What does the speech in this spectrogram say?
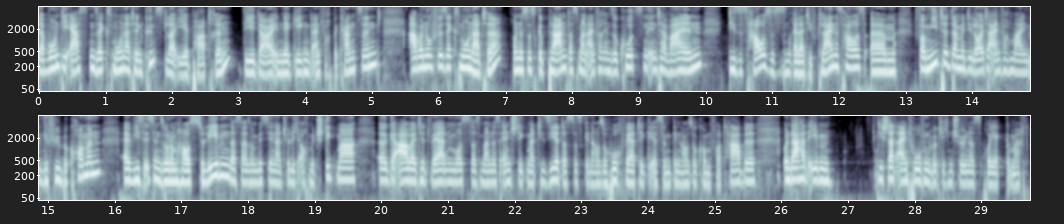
Da wohnt die ersten sechs Monate ein Künstler-Ehepaar drin die da in der Gegend einfach bekannt sind, aber nur für sechs Monate. Und es ist geplant, dass man einfach in so kurzen Intervallen dieses Haus, es ist ein relativ kleines Haus, ähm, vermietet, damit die Leute einfach mal ein Gefühl bekommen, äh, wie es ist, in so einem Haus zu leben, dass da so ein bisschen natürlich auch mit Stigma äh, gearbeitet werden muss, dass man das entstigmatisiert, dass das genauso hochwertig ist und genauso komfortabel. Und da hat eben die Stadt Eindhoven wirklich ein schönes Projekt gemacht.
